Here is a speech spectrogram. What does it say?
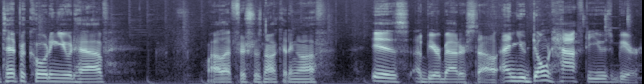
the type of coating you would have, wow, that fish was not getting off, is a beer batter style. And you don't have to use beer.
